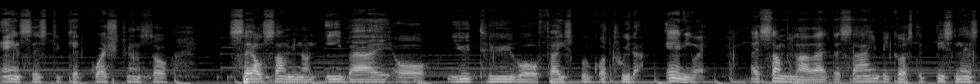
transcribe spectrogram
answers to get questions or sell something on ebay or youtube or facebook or twitter. Anyway it's something like that the same because the business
